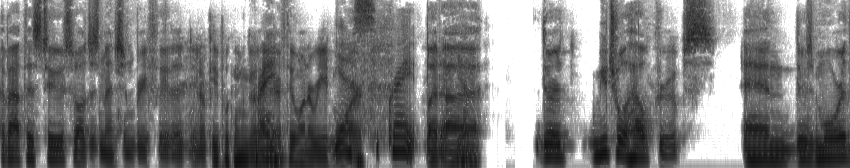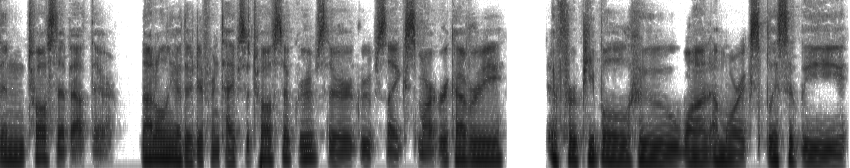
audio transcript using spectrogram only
about this too. So I'll just mention briefly that you know people can go Great. there if they want to read more. Yes. Great. But uh, there are mutual help groups, and there's more than 12 step out there. Not only are there different types of 12 step groups, there are groups like Smart Recovery for people who want a more explicitly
